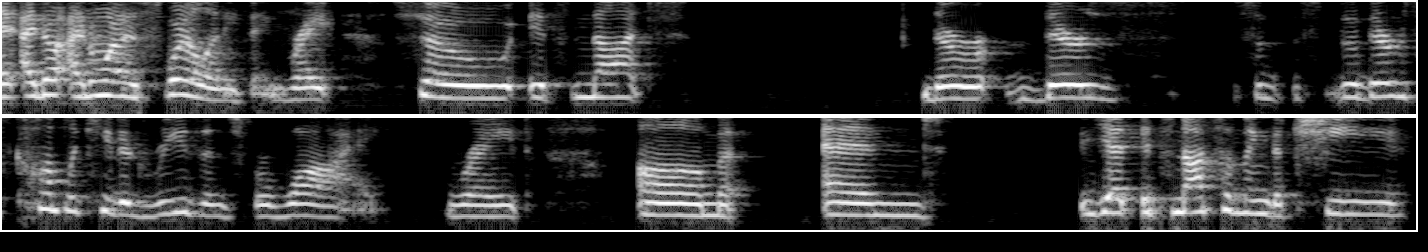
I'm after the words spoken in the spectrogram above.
I, I don't i don't want to spoil anything right? So it's not there there's so, there's complicated reasons for why right? Um and yet it's not something that she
